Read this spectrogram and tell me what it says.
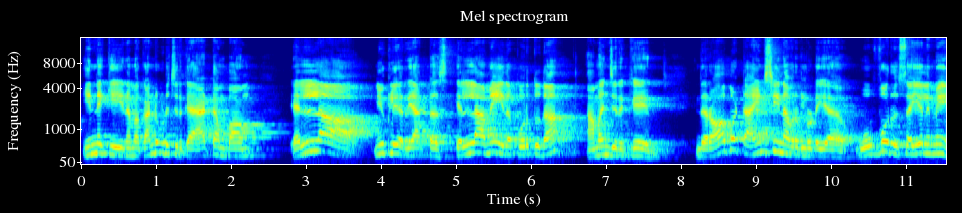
இன்னைக்கு நம்ம கண்டுபிடிச்சிருக்க ஆட்டம் பாம் எல்லா நியூக்ளியர் ரியாக்டர்ஸ் எல்லாமே இதை பொறுத்து தான் அமைஞ்சிருக்கு. இந்த ராபர்ட் ஐன்ஸ்டீன் அவர்களுடைய ஒவ்வொரு செயலுமே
